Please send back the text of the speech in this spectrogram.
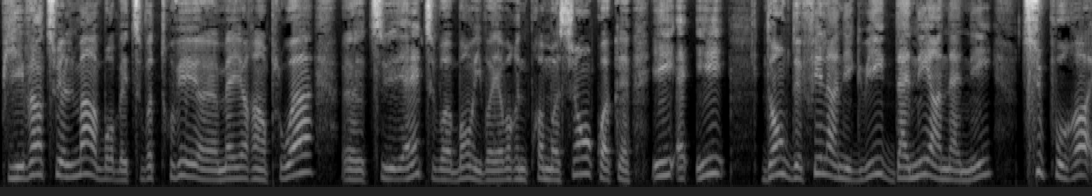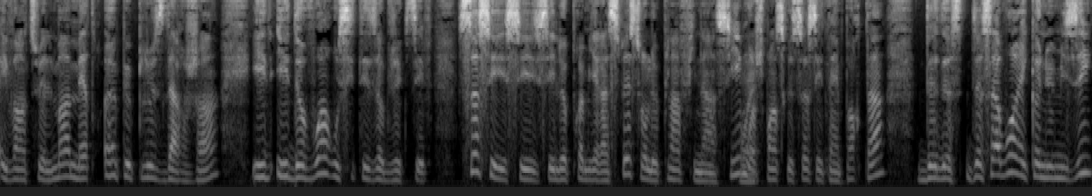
Puis éventuellement, bon ben tu vas te trouver un meilleur emploi. euh, tu, hein, tu vas, bon, il va y avoir une promotion, quoi que, et et donc de fil en aiguille, d'année en année, tu pourras éventuellement mettre un peu plus d'argent et, et de voir aussi tes objectifs. Ça, c'est, c'est, c'est le premier aspect sur le plan financier. Moi, je pense que ça, c'est important de, de, de savoir économiser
